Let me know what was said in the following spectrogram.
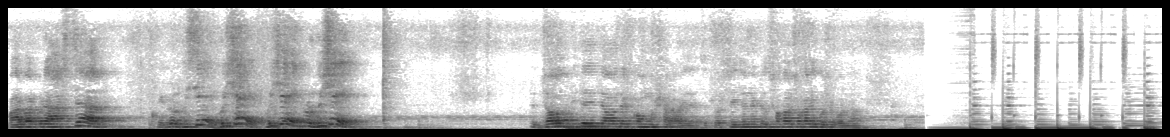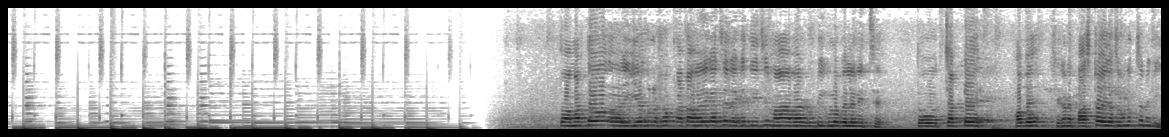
বারবার করে আসছে আর এগুলো হইছে হইছে হইছে, এগুলো হইছে। জবাব দিতে দিতে আমাদের কম হয়ে যাচ্ছে। তো সেই জন্য একটু সকাল সকালই বসে পড়লাম। তো আমার তো ইয়েগুলো সব কাটা হয়ে গেছে, রেখে দিয়েছি, মা আবার রুটিগুলো বেলে নিচ্ছে। তো চারটে হবে, সেখানে পাঁচটা হয়ে গেছে মনে হচ্ছে নাকি?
